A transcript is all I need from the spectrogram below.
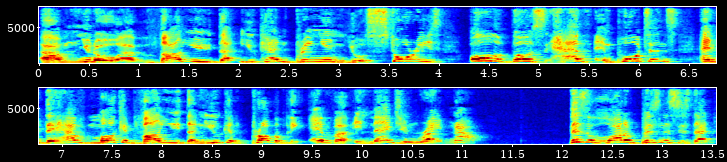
um, you know, uh, value that you can bring in, your stories, all of those have importance and they have market value than you can probably ever imagine right now. There's a lot of businesses that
